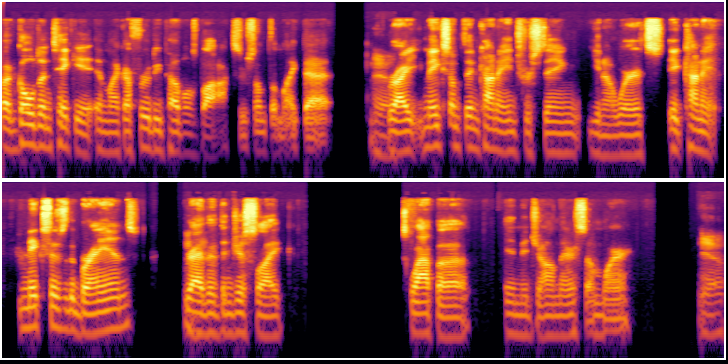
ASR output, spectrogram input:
a golden ticket in like a fruity pebbles box or something like that yeah. right make something kind of interesting you know where it's it kind of mixes the brands Mhm. rather than just like slap a image on there somewhere Yeah.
